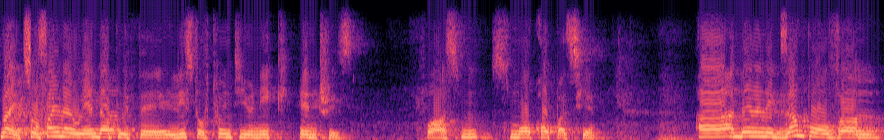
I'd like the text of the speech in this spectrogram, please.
right, so finally we end up with a list of 20 unique entries for our sm small corpus here. Uh, and then an example of um,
